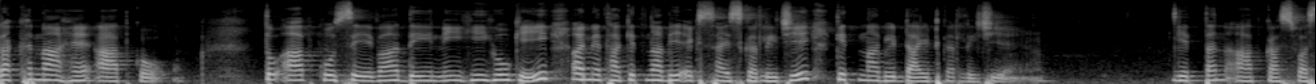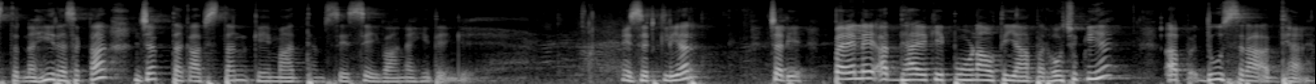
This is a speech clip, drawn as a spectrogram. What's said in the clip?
रखना है आपको तो आपको सेवा देनी ही होगी। अन्यथा कितना भी एक्सरसाइज कर लीजिए, कितना भी डाइट कर लीजिए, ये तन आपका स्वस्थ नहीं रह सकता, जब तक आप स्तन के माध्यम से सेवा नहीं देंगे। इज़ इट क्लियर चलिए, पहले अध्याय की पूर्णावती यहाँ पर हो चुकी है। अब दूसरा अध्याय।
